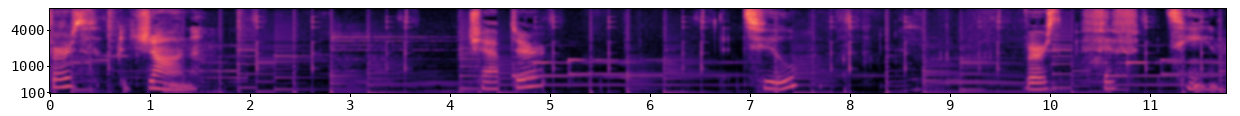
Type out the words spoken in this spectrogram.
First John chapter 2 verse 15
